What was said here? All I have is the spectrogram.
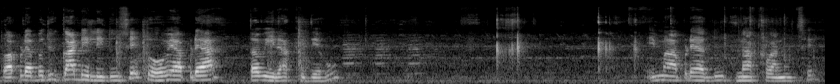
તો આપણે આ બધું કાઢી લીધું છે, તો હવે આપણે આ તવી રાખી દેવું. એમાં આપણે આ દૂધ નાખવાનું છે.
